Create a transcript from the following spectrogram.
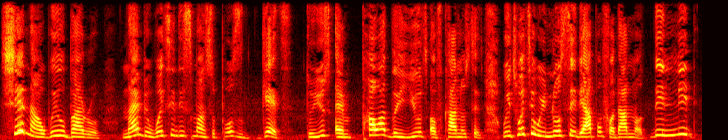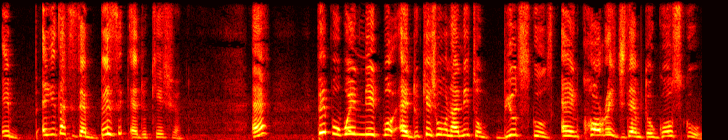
Shey na wheelbarrow na im be wetin this man suppose get to use empower the youth of kano state? With wetin we know say dey happen for that north they need a eh, that is a basic education. Eh? People wey need more education wey una need to build schools encourage them to go school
